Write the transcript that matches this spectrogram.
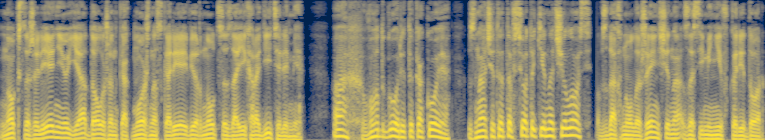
но, к сожалению, я должен как можно скорее вернуться за их родителями». «Ах, вот горе-то какое! Значит, это все-таки началось!» Вздохнула женщина, засеменив коридор.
